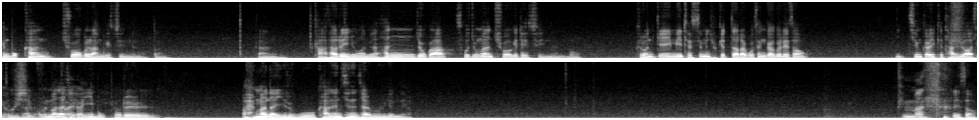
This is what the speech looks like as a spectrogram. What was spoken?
행복한 추억을 남길 수 있는 어떤 약간 가사를 인용하면 한 조각 소중한 추억이 될 수 있는 뭐 그런 게임이 됐으면 좋겠다라고 생각을 해서 이- 지금까지 이렇게 달려왔습니다. 얼마나 제가 이. 목표를 얼마나 이루고 가는지는 잘 모르겠네요. 빚만. 그래서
